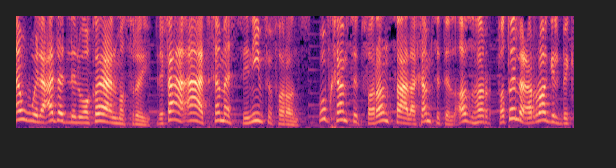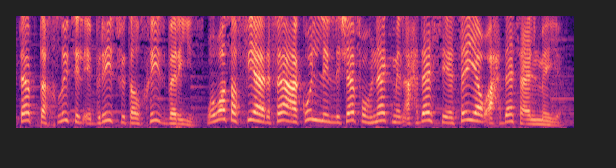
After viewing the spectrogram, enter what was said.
أول عدد للوقائع المصرية. رفاعة قعد خمس سنين في فرنسا وبخمسة فرنسا على خمسة الأزهر فطلع الراجل بكتاب تخليص الإبريز في تلخيص باريس ووصف فيها رفاعة كل اللي شافه هناك من أحداث سياسية وأحداث علمية.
